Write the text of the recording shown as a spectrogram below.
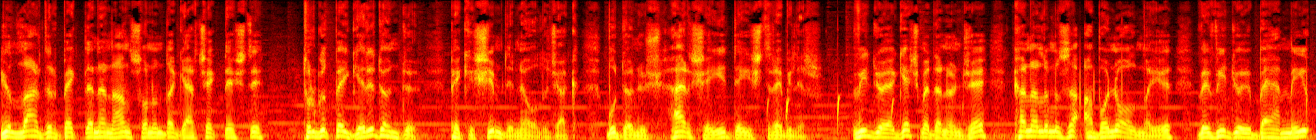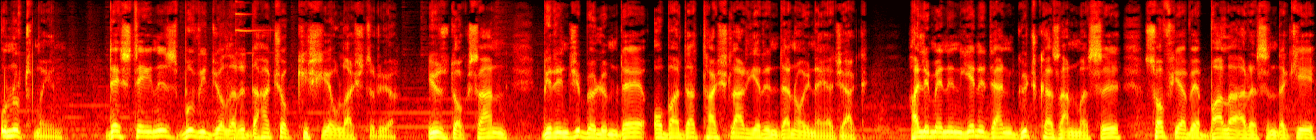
Yıllardır beklenen an sonunda gerçekleşti. Turgut Bey geri döndü. Peki şimdi ne olacak? Bu dönüş her şeyi değiştirebilir. Videoya geçmeden önce kanalımıza abone olmayı ve videoyu beğenmeyi unutmayın. Desteğiniz bu videoları daha çok kişiye ulaştırıyor. 190 birinci bölümde obada taşlar yerinden oynayacak. Halime'nin yeniden güç kazanması, Sofya ve Bala arasındaki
